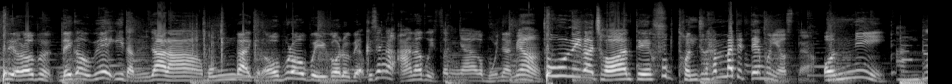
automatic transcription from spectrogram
근데 여러분, 내가 왜 이 남자랑 뭔가 이렇게 러브러브 이거를 왜 그 생각 안 하고 있었냐가 뭐냐면, 토모미가 저한테 훅 던진 한마디 때문이었어요. 언니, 광고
